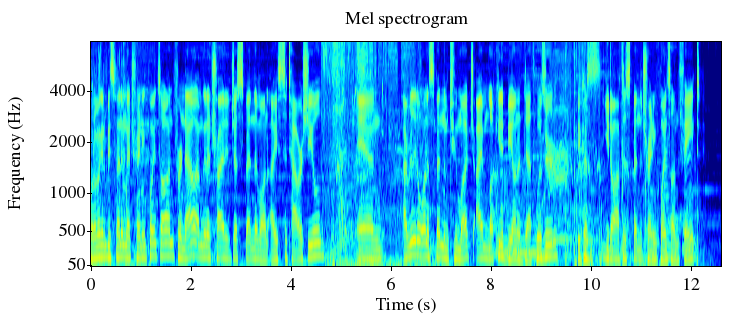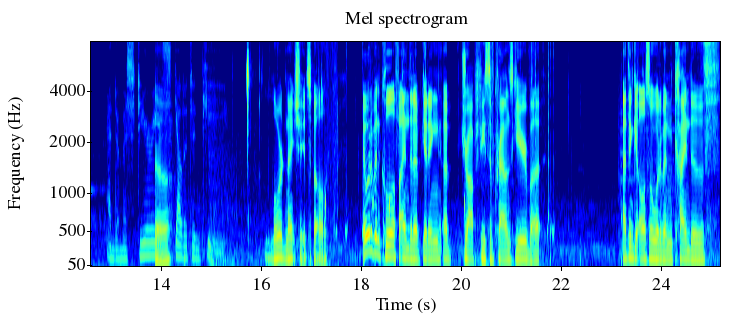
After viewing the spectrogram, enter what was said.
What am I going to be spending my training points on? For now, I'm going to try to just spend them on Ice to Tower Shield. And I really don't want to spend them too much. I'm lucky to be on a Death Wizard because you don't have to spend the training points on Feint. And a mysterious So- skeleton key. Lord Nightshade spell. It would have been cool if I ended up getting a dropped piece of Crown's gear, but I think it also would have been kind of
